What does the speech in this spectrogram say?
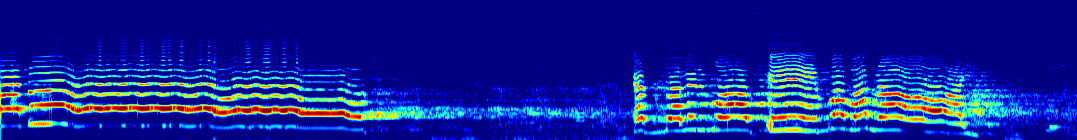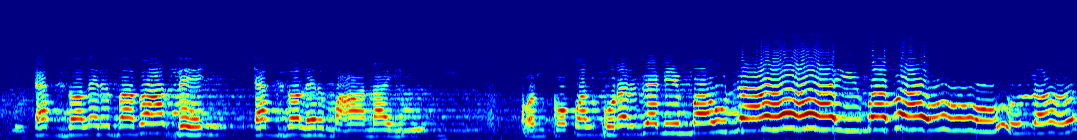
মানুষ। একদলের মাসি বাবা নাই, এক দলের বাবা আছে, এক দলের মা নাই। কোন কপাল পোড়ার জানি মাও নাই, বাবাও নাই।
